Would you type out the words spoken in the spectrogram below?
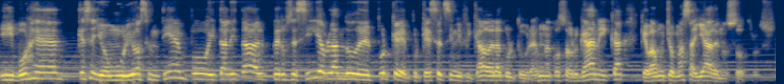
Y Borges, qué sé yo, murió hace un tiempo y tal y tal, pero se sigue hablando de él. ¿Por qué? Porque es el significado de la cultura, es una cosa orgánica que va mucho más allá de nosotros.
